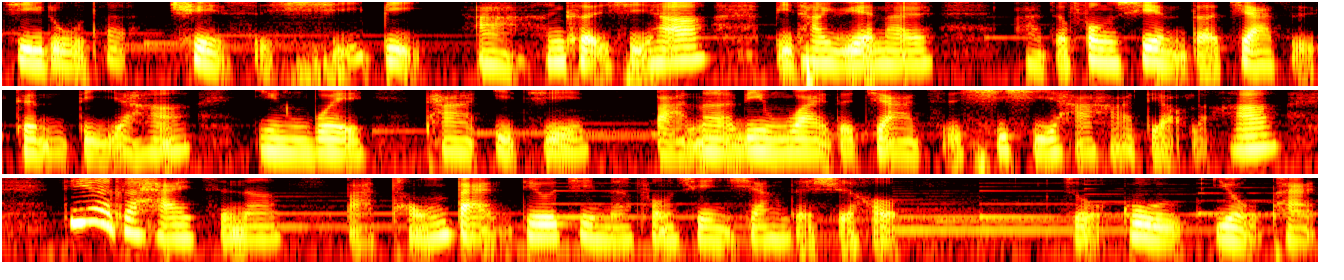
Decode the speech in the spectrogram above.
记录的却是锡币。啊，很可惜哈，比他原来啊这奉献的价值更低呀哈，因为他已经把那另外的价值嘻嘻哈哈掉了哈。第二个孩子呢，把铜板丢进了奉献箱的时候，左顾右盼，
